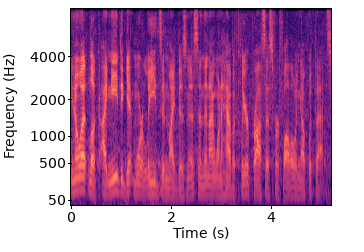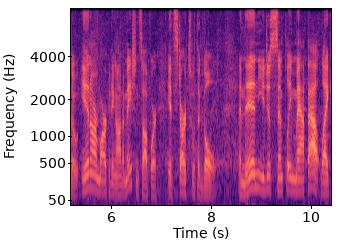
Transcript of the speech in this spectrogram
you know what, look, I need to get more leads in my business and then I want to have a clear process for following up with that. So in our marketing automation software, it starts with a goal. And then you just simply map out, like,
